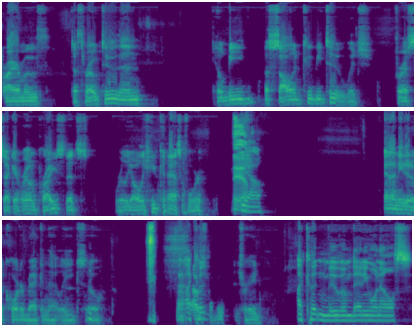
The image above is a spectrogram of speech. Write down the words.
Freiermuth to throw to, then he'll be a solid QB2, which for a second round price, that's really all you can ask for. Yeah. yeah. And I needed a quarterback in that league, so I, I I was could- fine with the trade. I couldn't move him to anyone else.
